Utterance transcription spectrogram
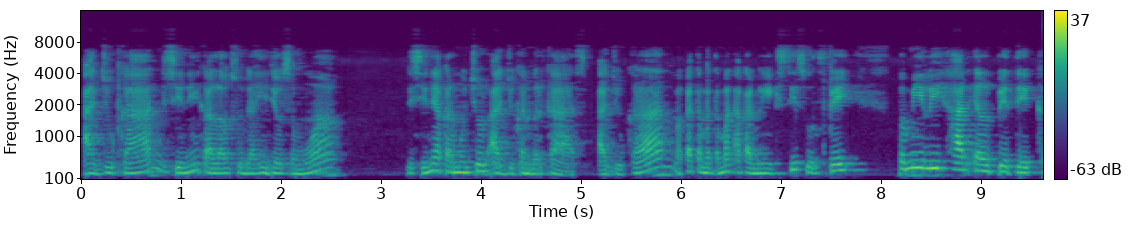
ajukan di sini kalau sudah hijau semua di sini akan muncul ajukan berkas. Ajukan, maka teman-teman akan mengisi survei pemilihan LPTK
